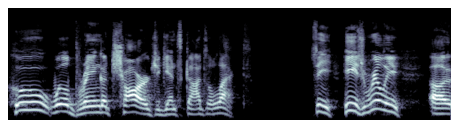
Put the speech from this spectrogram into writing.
who will bring a charge against God's elect? See, he's really, uh,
